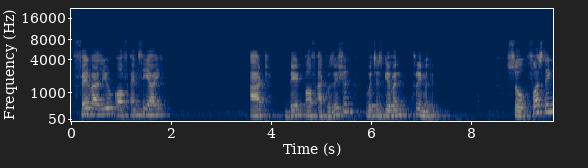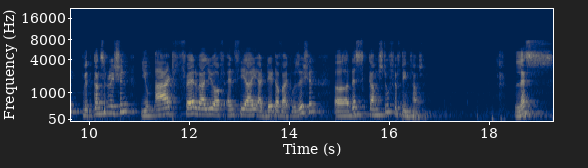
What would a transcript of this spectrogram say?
fair value of NCI at date of acquisition, which is given 3 million. So first thing with consideration, you add fair value of NCI at date of acquisition uh, this comes to 15,000 less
